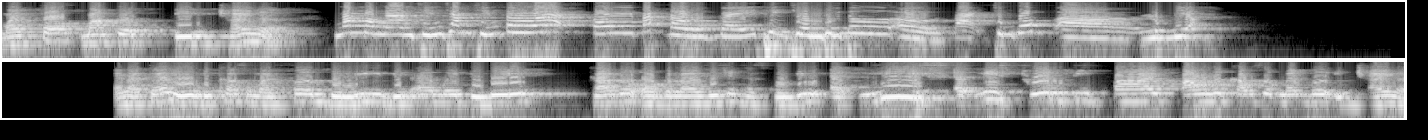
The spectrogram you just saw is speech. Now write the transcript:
my fourth market in China. Năm 1994 á, tôi bắt đầu cái thị trường thứ tư ở tại Trung Quốc à, lục địa. And I tell you, because of my firm belief in Amway today, Cargo organization has produced at least at least 25 founder council member in China.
